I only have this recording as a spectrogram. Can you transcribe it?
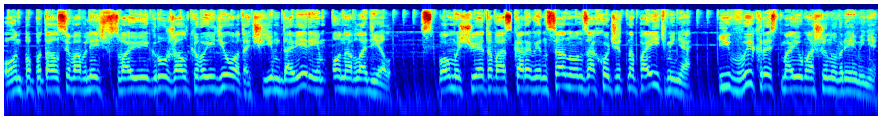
Он попытался вовлечь в свою игру жалкого идиота, чьим доверием он овладел. С помощью этого Оскара Винсана он захочет напоить меня и выкрасть мою машину времени.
